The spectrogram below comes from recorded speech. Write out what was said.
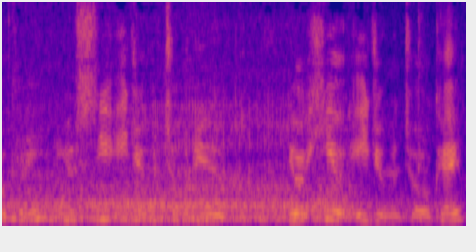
Okay? You see Agent Winter when you you're here, Agent Winter, okay?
